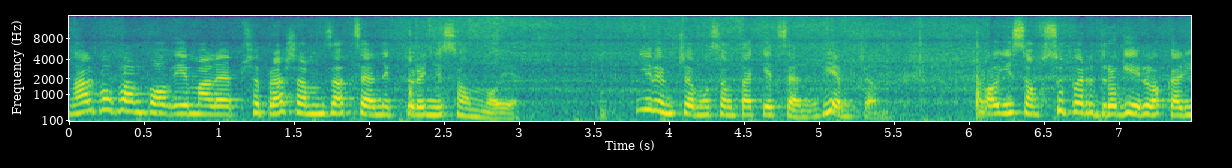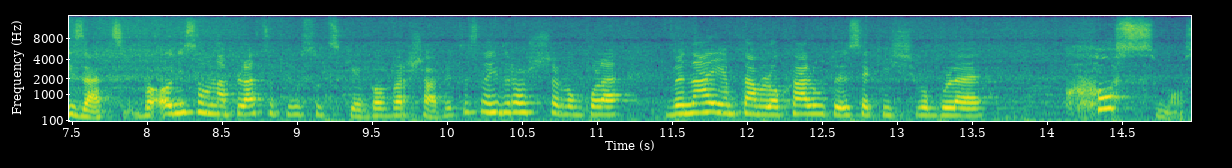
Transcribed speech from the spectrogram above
No albo Wam powiem, ale przepraszam za ceny, które nie są moje. Nie wiem, czemu są takie ceny. Wiem czemu. Oni są w super drogiej lokalizacji, bo oni są na placu Piłsudskiego w Warszawie. To jest najdroższe w ogóle. Wynajem tam lokalu to jest jakiś w ogóle kosmos.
